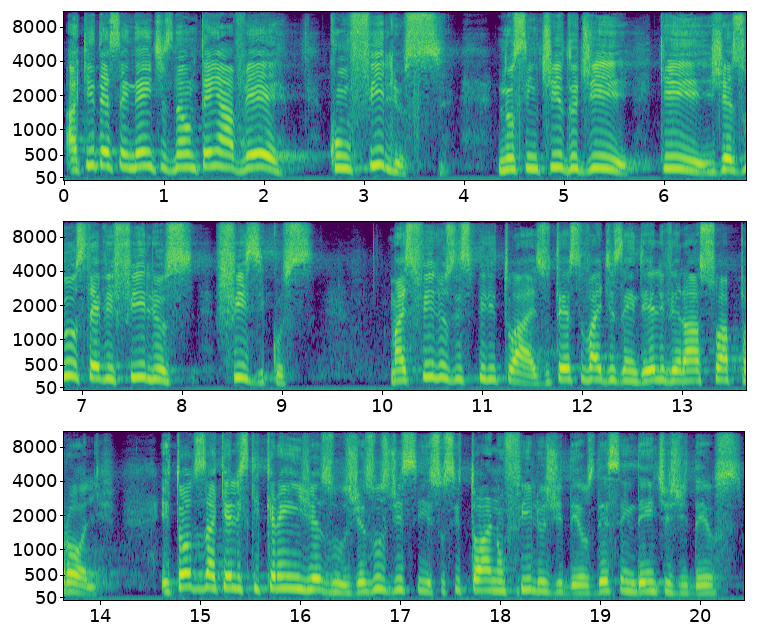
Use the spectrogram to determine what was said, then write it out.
Aqui, descendentes não tem a ver com filhos, no sentido de que Jesus teve filhos físicos, mas filhos espirituais. O texto vai dizendo: Ele verá a sua prole. E todos aqueles que creem em Jesus, Jesus disse isso, se tornam filhos de Deus, descendentes de Deus.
